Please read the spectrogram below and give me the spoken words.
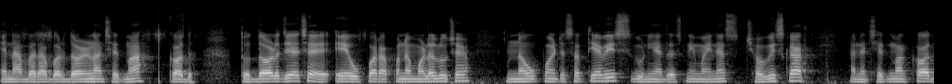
એના બરાબર દળના છેદમાં કદ. તો દળ જે છે એ ઉપર આપણને મળેલું છે નવ પોઈન્ટ સત્યાવીસ ગુણ્યા દસની માઇનસ છવ્વીસ ઘાત અને છેદમાં કદ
